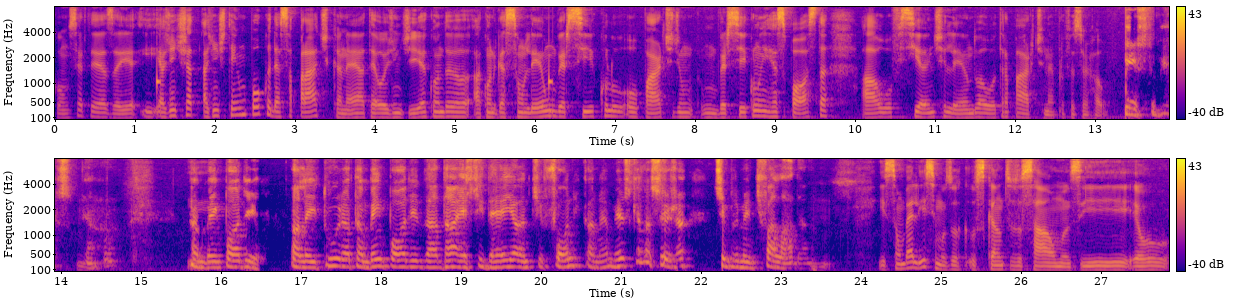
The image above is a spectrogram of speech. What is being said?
Com certeza. E, e, a, gente já, a gente tem um pouco dessa prática, né, até hoje em dia, quando a congregação lê um versículo ou parte de um, um versículo em resposta ao oficiante lendo a outra parte, né, professor Raul? Isso mesmo. Uhum. Também pode, a leitura também pode dar, dar, essa ideia antifônica, né, mesmo que ela seja simplesmente falada. Né? Uhum. E são belíssimos os, os cantos dos salmos. E eu,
